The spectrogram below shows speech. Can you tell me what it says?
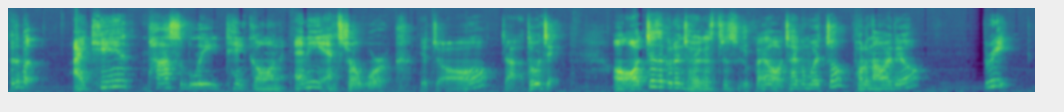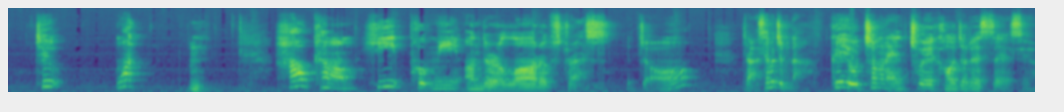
다시 번. I can't possibly take on any extra work. 였죠. 자, 두 번째. 어, 어째서 그런 저희가 스트레스 줄까요? 자, 이거 뭐였죠? 바로 나와야 돼요. 3, 2, 1. 음. How come he put me under a lot of stress? 였죠. 자, 세 번째입니다. 그의 요청은 애초에 거절했어야 했어요.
